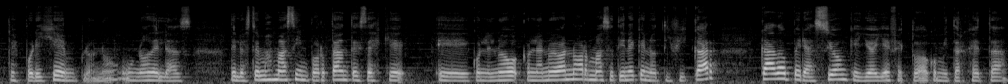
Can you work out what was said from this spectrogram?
Entonces, por ejemplo, ¿no? uno de las de los temas más importantes es que eh, con, el nuevo, con la nueva norma se tiene que notificar cada operación que yo haya efectuado con mi tarjeta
